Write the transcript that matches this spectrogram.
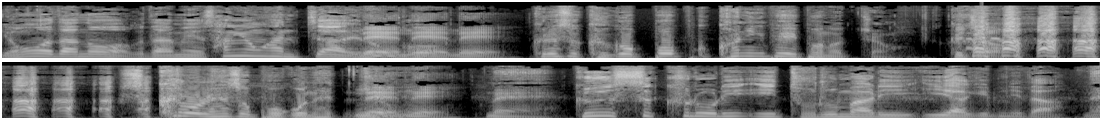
영어 단어, 그 다음에 상용 한자 이런 네, 거. 네, 네. 그래서 그거 뽑고 커닝 페이퍼 넣었죠. 그죠? 스크롤해서 보곤 했죠. 네, 네. 네. 그 스크롤이 이 두루마리 이야기입니다. 네.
